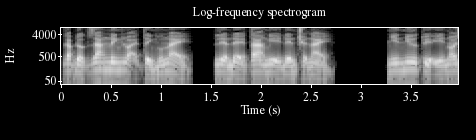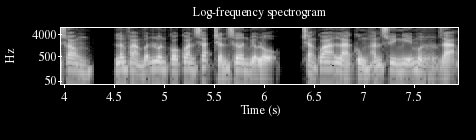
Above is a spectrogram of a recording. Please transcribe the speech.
gặp được giang ninh loại tình huống này, liền để ta nghĩ đến chuyện này. Nhìn như tùy ý nói xong, lâm phạm vẫn luôn có quan sát trần sơn biểu lộ, chẳng qua là cùng hắn suy nghĩ một dạng,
